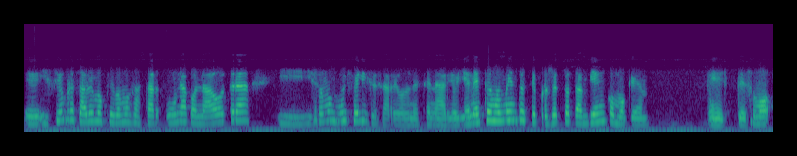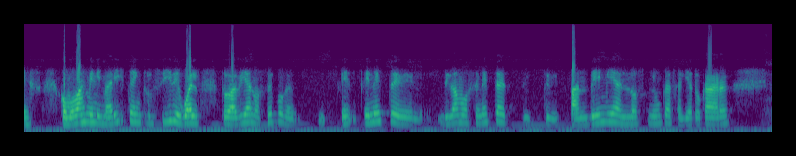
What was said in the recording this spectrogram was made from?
eh, y siempre sabemos que vamos a estar una con la otra y, y somos muy felices arriba de un escenario. Y en este momento este proyecto también como que este somos es como más minimalista inclusive igual todavía no sé porque en, este digamos en esta pandemia no nunca salí a tocar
